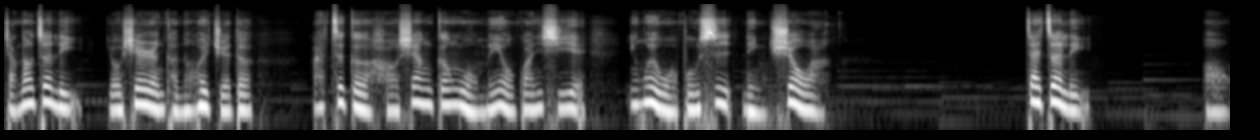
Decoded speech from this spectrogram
讲到这里，有些人可能会觉得啊，这个好像跟我没有关系耶，因为我不是领袖啊。在这里，哦。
